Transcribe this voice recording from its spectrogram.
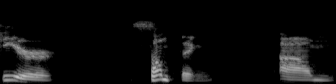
hear something um,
